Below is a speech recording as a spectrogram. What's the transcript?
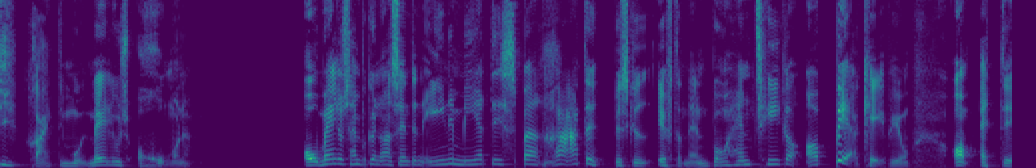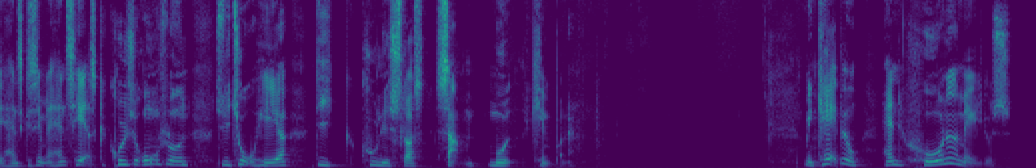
direkte mod Malius og romerne. Og Malius han begynder at sende den ene mere desperate besked efter den anden, hvor han tigger og beder Capio om, at øh, han skal simpelthen, hans hær skal krydse Romfloden, så de to hære de kunne slås sammen mod kæmperne. Men Capio, han hånede Malius,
